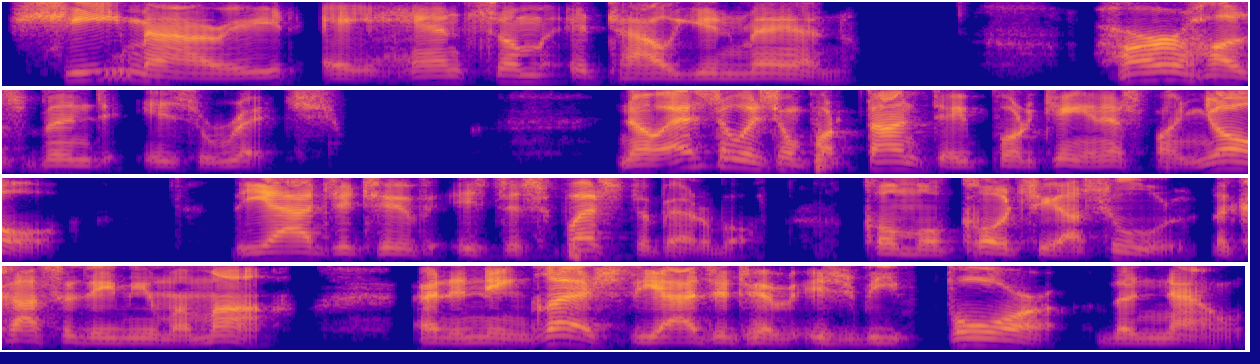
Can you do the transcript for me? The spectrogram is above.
She married a handsome Italian man. Her husband is rich. Now, eso es importante porque en español, the adjective is después de verbo, como coche azul, la casa de mi mamá. And in English, the adjective is before the noun.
